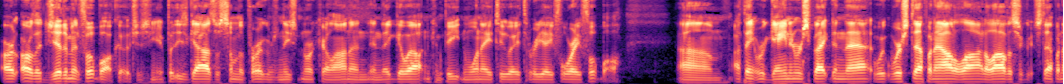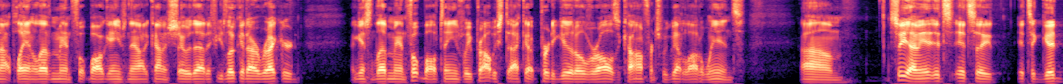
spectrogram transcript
are, are legitimate football coaches. You put these guys with some of the programs in Eastern North Carolina, and, and they go out and compete in one A, two A, three A, four A football. Um, I think we're gaining respect in that. We're stepping out a lot. A lot of us are stepping out playing 11 man football games now to kind of show that. If you look at our record against 11 man football teams, we probably stack up pretty good overall as a conference. We've got a lot of wins. Um, so yeah, I mean it's it's a it's a good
